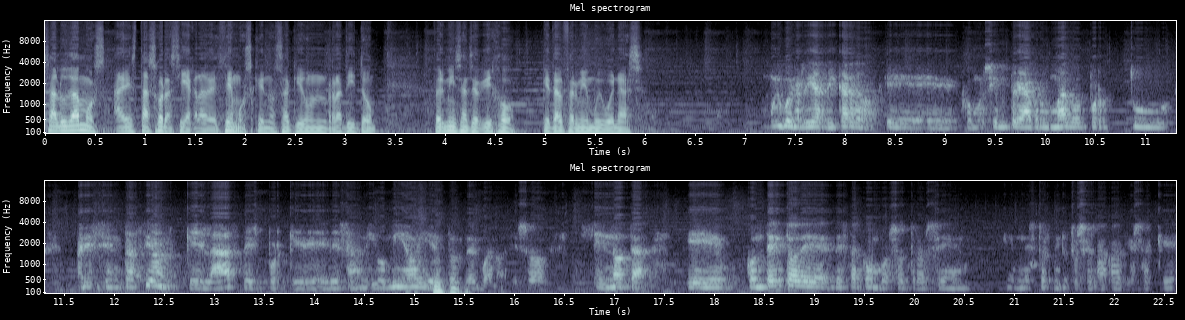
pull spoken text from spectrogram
Saludamos a estas horas y agradecemos que nos saque un ratito Fermín Sánchez Quijo. ¿Qué tal Fermín? Muy buenas. Muy buenos días Ricardo. Eh, como siempre abrumado por tu presentación, que la haces porque eres amigo mío y entonces, bueno, eso se nota. Eh, contento de, estar con vosotros en, estos minutos en la radio, o sea que,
